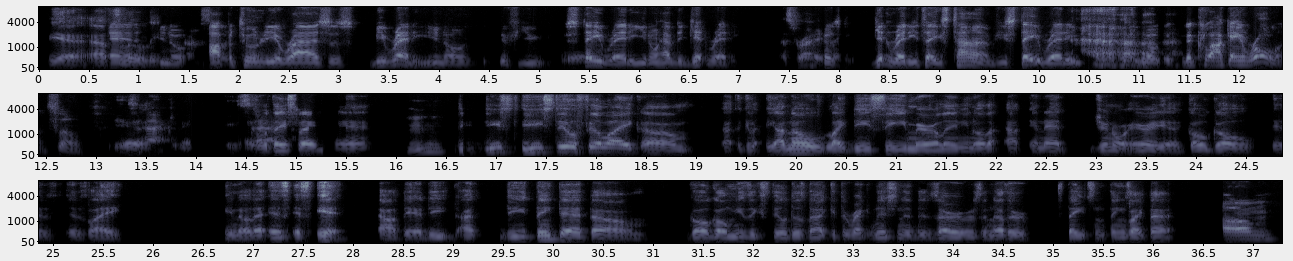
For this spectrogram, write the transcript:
Yeah, absolutely. And, you know, absolutely. opportunity arises, be ready. You know, if you yeah. stay ready, you don't have to get ready. That's right. Because getting ready takes time. If you stay ready, you know, the, the, clock ain't rolling. So yeah, exactly. That's what they say, man. Mm-hmm. Do, you, do you still feel like um, I know like DC, Maryland, you know, uh, in that general area, go go is is like, you know, that is it's it out there. Do you, I, do you think that um, go go music still does not get the recognition it deserves in other states and things like that? Um,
